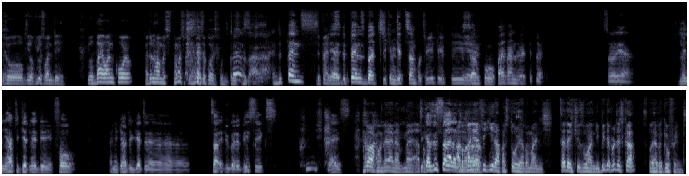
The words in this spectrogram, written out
It'll be of use one day. You'll buy one coil. I don't know how much, how much, how much a coil is for. Because, uh, it depends. Depends. Yeah, it depends, but you can get some for 350, Yeah. some for 500, depends. So yeah. Then you have to get maybe four And if you have to get a, so if you've got a V6, guys, So hapa mbele na hapa- tikazisala hapa pani yafikira hapa story hapa manji. It's either you choose one. You beat the project car or you have a girlfriend.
